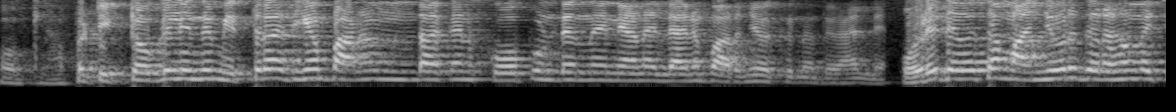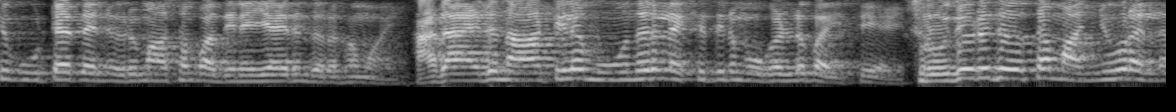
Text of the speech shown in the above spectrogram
ഓക്കെ. അപ്പൊ ടിക്ടോക്കിൽ നിന്നും ഇത്ര അധികം പണം ഉണ്ടാക്കാൻ സ്കോപ്പ് ഉണ്ടെന്ന് തന്നെയാണ് എല്ലാവരും പറഞ്ഞു വെക്കുന്നത് അല്ലെ? ഒരു ദിവസം അഞ്ഞൂറ് ദൃഹം വെച്ച് കൂട്ടിയാൽ തന്നെ ഒരു മാസം പതിനയ്യായിരം ദൃഹമായി അതായത് നാട്ടിലെ മൂന്നര ലക്ഷത്തിന് മുകളിൽ പൈസയായി. ശ്രുതി ഒരു ദിവസം അഞ്ഞൂറല്ല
